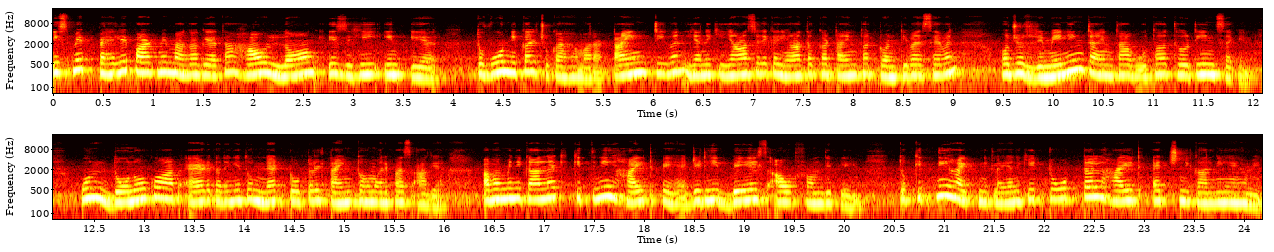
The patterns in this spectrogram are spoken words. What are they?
इसमें पहले पार्ट में मांगा गया था how long is he in air तो वो निकल चुका है हमारा। टाइम टी वन यानी कि यहाँ से लेकर यहाँ तक का टाइम था ट्वेंटी बाई सेवन और जो रिमेनिंग टाइम था वो था थर्टीन सेकेंड उन दोनों को आप ऐड करेंगे तो नेट टोटल टाइम तो हमारे पास आ गया. अब हमें निकालना है कि कितनी हाइट पे है. Did he bails out from the plane तो कितनी हाइट निकला यानी कि टोटल हाइट एच निकालनी है हमें.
